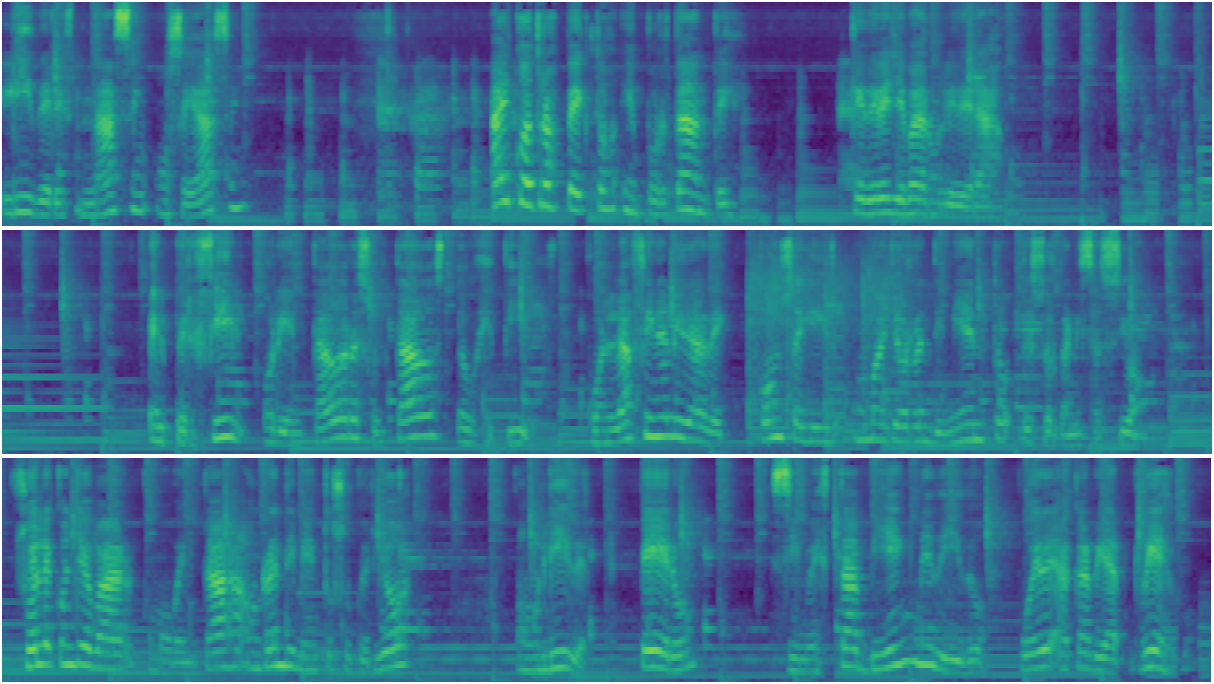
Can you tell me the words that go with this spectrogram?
líderes nacen o se hacen? Hay cuatro aspectos importantes que debe llevar un liderazgo. El perfil orientado a resultados y objetivos, con la finalidad de conseguir un mayor rendimiento de su organización. Suele conllevar como ventaja un rendimiento superior a un líder, pero si no está bien medido puede acarrear riesgo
